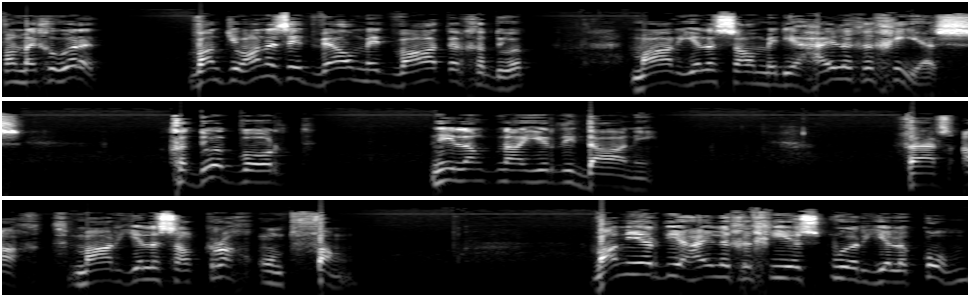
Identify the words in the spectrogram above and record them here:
van my gehoor het. Want Johannes het wel met water gedoop, maar julle sal met die Heilige Gees gedoop word nie lank na hierdie dae nie. Vers 8: Maar julle sal krag ontvang wanneer die Heilige Gees oor julle kom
